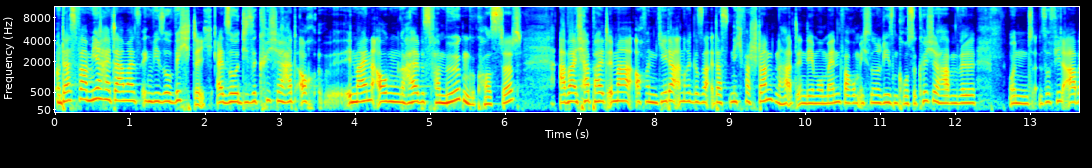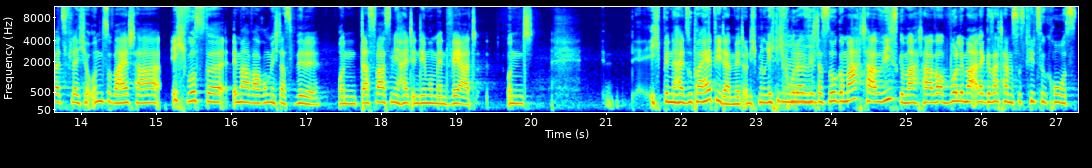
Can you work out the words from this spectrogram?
Und das war mir halt damals irgendwie so wichtig. Also diese Küche hat auch in meinen Augen ein halbes Vermögen gekostet. Aber ich habe halt immer, auch wenn jeder andere das nicht verstanden hat in dem Moment, warum ich so eine riesengroße Küche haben will und so viel Arbeitsfläche und so weiter, ich wusste immer, warum ich das will. Und das war es mir halt in dem Moment wert. Und ich bin halt super happy damit und ich bin richtig froh, dass ich das so gemacht habe, wie ich es gemacht habe, obwohl immer alle gesagt haben, es ist viel zu groß.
